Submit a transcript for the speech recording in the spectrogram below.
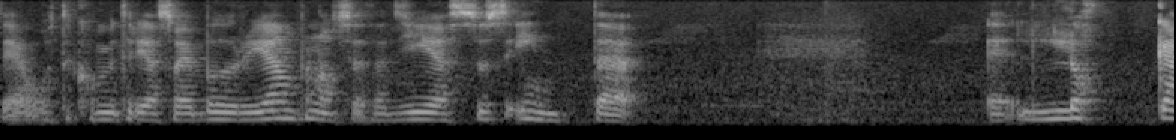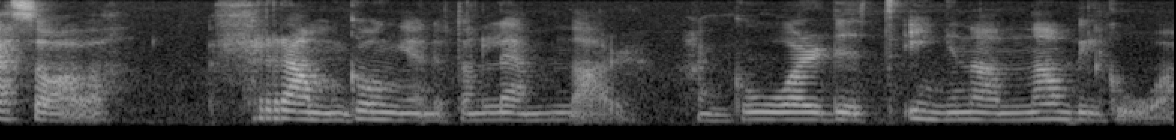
det jag återkommer till det jag sa i början på något sätt att Jesus inte eh, lockas av framgången utan lämnar Han går dit ingen annan vill gå.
